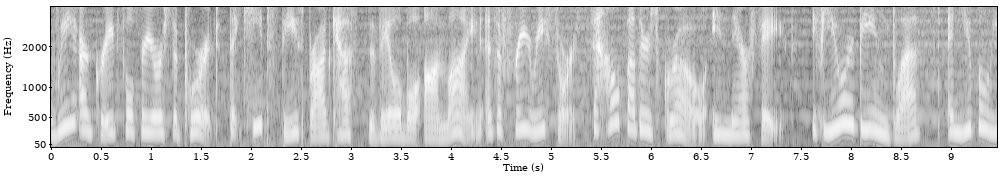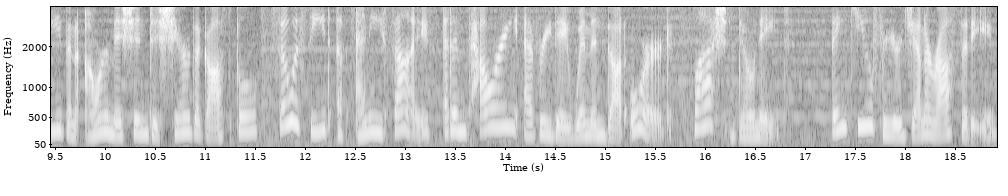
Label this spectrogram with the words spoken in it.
We are grateful for your support that keeps these broadcasts available online as a free resource to help others grow in their faith. If you are being blessed and you believe in our mission to share the gospel, sow a seed of any size at empoweringeverydaywomen.org/donate. Thank you for your generosity.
